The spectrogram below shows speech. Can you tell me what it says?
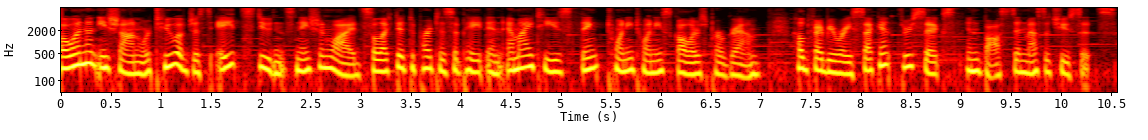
Owen and Ishan were two of just eight students nationwide selected to participate in MIT's Think 2020 Scholars Program, held February 2nd through 6th in Boston, Massachusetts.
